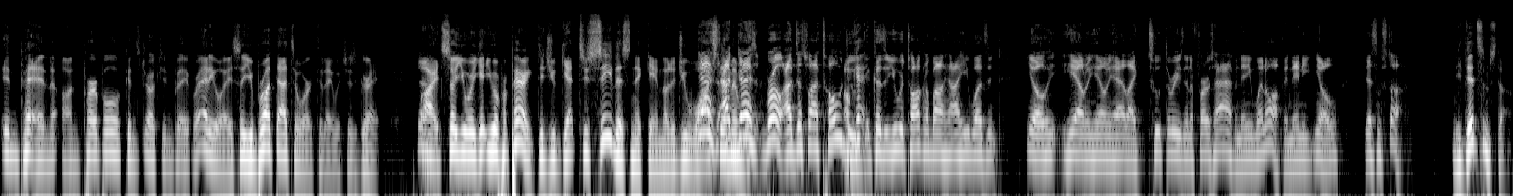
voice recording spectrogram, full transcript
in pen on purple construction paper. Anyway, so you brought that to work today, which is great. All right, so you were get you were preparing. Did you get to see this Knick game though? Did you watch yes, them? I, yes, bro. I, that's what I told you Okay. because you were talking about how he wasn't. You know, he he only he only had like two threes in the first half, and then he went off, and then he you know did some stuff. He did some stuff.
